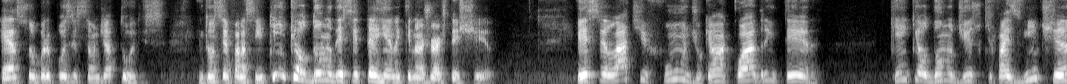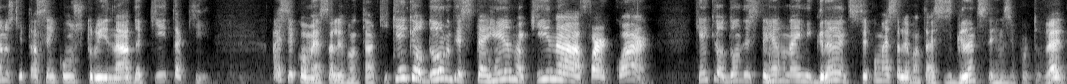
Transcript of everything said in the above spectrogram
é a sobreposição de atores. Então você fala assim: quem que é o dono desse terreno aqui na Jorge Teixeira? Esse latifúndio, que é uma quadra inteira. Quem que é o dono disso que faz 20 anos que está sem construir nada aqui e está aqui? Aí você começa a levantar aqui. Quem que é o dono desse terreno aqui na Farquhar? Quem que é o dono desse terreno na Imigrantes? Você começa a levantar esses grandes terrenos em Porto Velho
